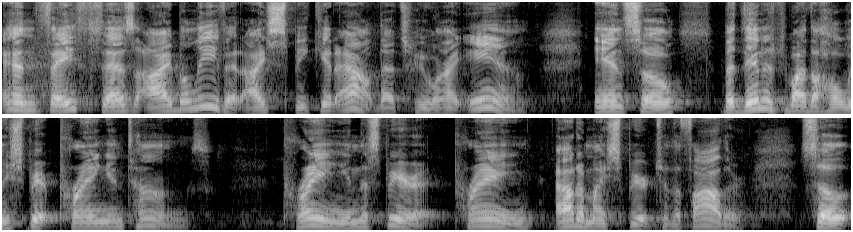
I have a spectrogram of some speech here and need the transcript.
And faith says, I believe it. I speak it out. That's who I am. And so but then it's by the Holy Spirit, praying in tongues, praying in the Spirit, praying out of my spirit to the Father. So,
